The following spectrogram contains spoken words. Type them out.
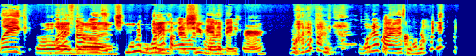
Like, Oh what if that God. was? What if I was Hannah was- Baker? What if I? What if I was one of them?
